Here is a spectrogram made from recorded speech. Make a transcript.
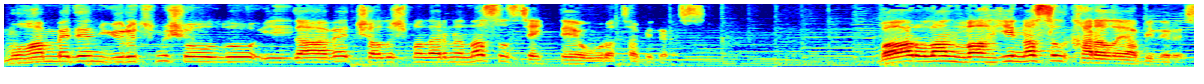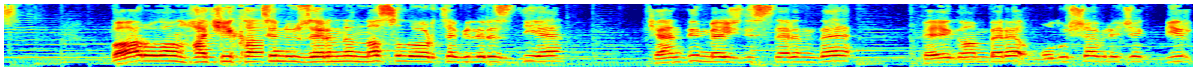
Muhammed'in yürütmüş olduğu davet çalışmalarını nasıl sekteye uğratabiliriz? Var olan vahyi nasıl karalayabiliriz? Var olan hakikatin üzerine nasıl örtebiliriz diye kendi meclislerinde peygambere oluşabilecek bir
